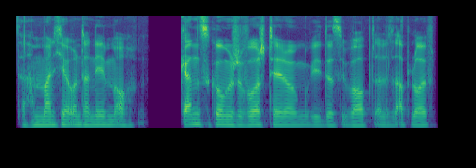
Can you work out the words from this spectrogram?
da haben manche Unternehmen auch ganz komische Vorstellungen, wie das überhaupt alles abläuft.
